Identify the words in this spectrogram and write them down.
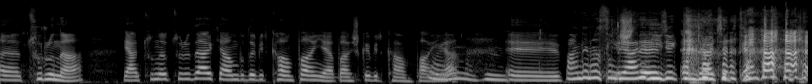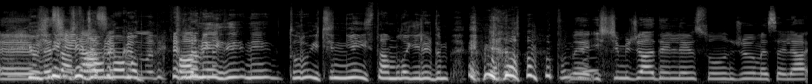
e, turuna, Yani Tuna Turu derken bu da bir kampanya, başka bir kampanya. Ee, Ben de nasıl İşte- yani diyecektim gerçekten. e, Gözüne hiçbir şey canlanmadı. Tuna Nehri'ni turu için niye İstanbul'a gelirdim emin olamadım. Ve işçi mücadeleleri sonucu mesela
